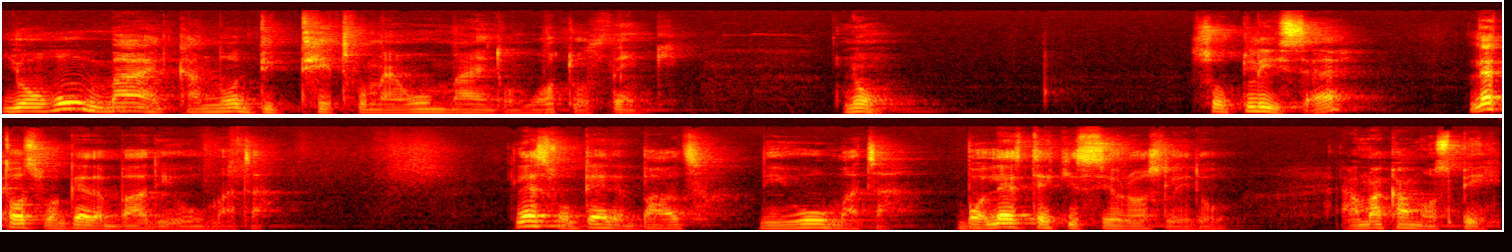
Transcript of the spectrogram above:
your own mind cannot dictate for my own mind on what to think. No. So please, eh? Let us forget about the whole matter. Let's forget about the whole matter. But let's take it seriously though. Amaka must pay.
